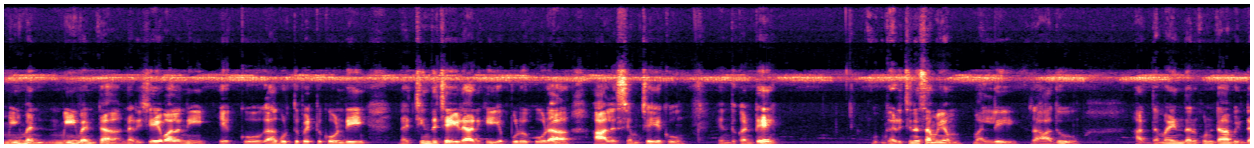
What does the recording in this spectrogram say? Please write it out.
మీ మెన్ మీ వెంట నడిచే వాళ్ళని ఎక్కువగా గుర్తుపెట్టుకోండి. నచ్చింది చేయడానికి ఎప్పుడూ కూడా ఆలస్యం చేయకు. ఎందుకంటే గడిచిన సమయం మళ్ళీ రాదు. అర్థమైందనుకుంటా బిడ్డ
